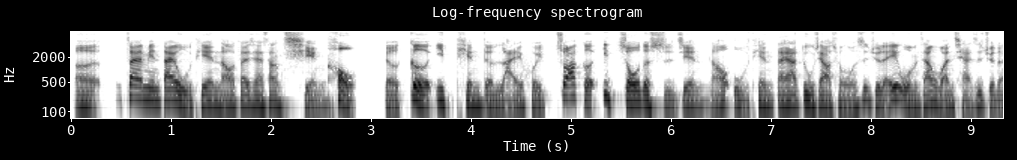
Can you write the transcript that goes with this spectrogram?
呃，在那边待五天，然后再加上前后。的各一天的来回，抓个一周的时间，然后五天待在度假村，我是觉得，诶，我们这样玩起来是觉得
